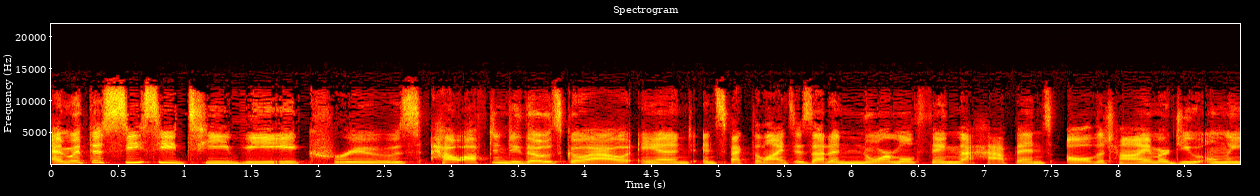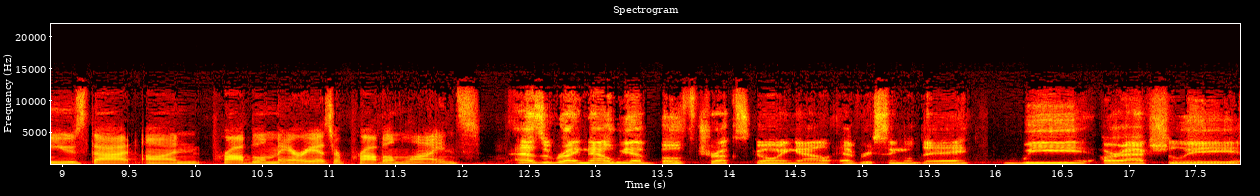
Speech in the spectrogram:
And with the CCTV crews, how often do those go out and inspect the lines? Is that a normal thing that happens all the time, or do you only use that on problem areas or problem lines? As of right now, we have both trucks going out every single day. We are actually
